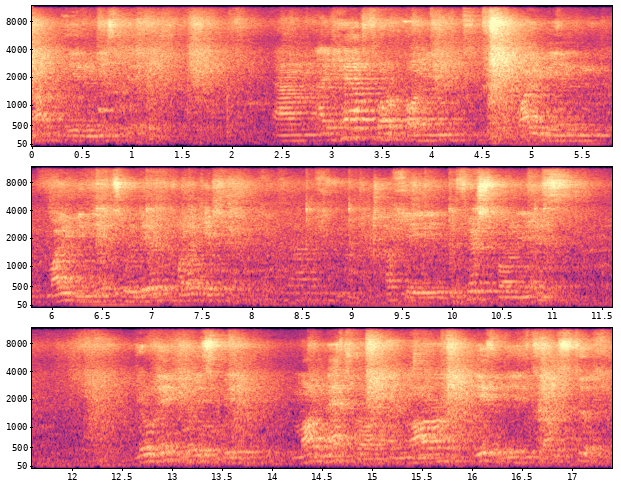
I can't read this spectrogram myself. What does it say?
not did mistake. Um, I have four points why we why we need to learn collocation. Okay, the first one is your language will more natural and more easily understood.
